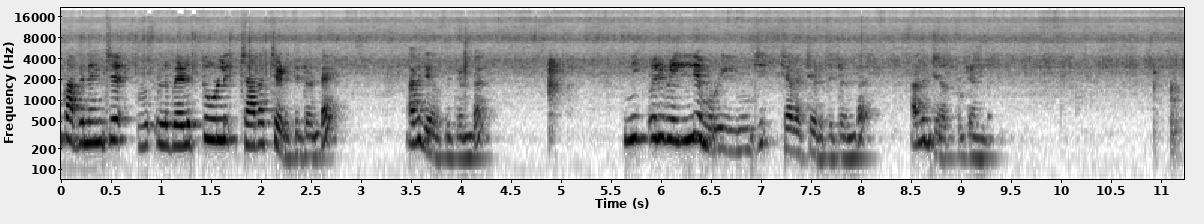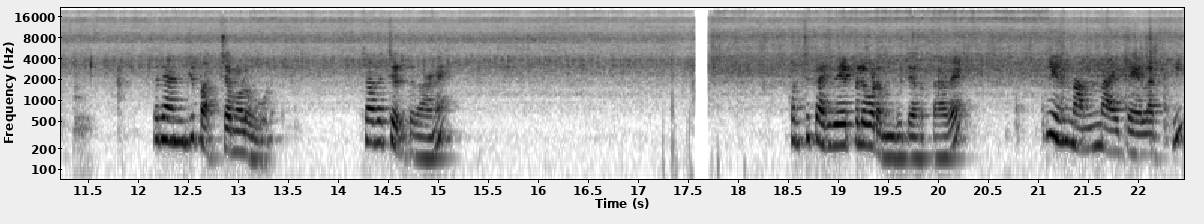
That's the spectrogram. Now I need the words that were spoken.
ഞാനൊരു പതിനഞ്ച് വെളുത്തുള്ളി ചതച്ചെടുത്തിട്ടുണ്ട്. അത് ചേർത്തിട്ടുണ്ട്. ഇനി ഒരു വലിയ മുറി ഇഞ്ചി ചതച്ചെടുത്തിട്ടുണ്ട്. അതും ചേർത്തിട്ടുണ്ട്. ഒരു അഞ്ച് പച്ചമുളക് കൂടെ ചതച്ചെടുത്തതാണ്. കുറച്ച് കരിവേപ്പില കൂടെ നമുക്ക് ചേർത്താവേ. ഇനി ഇത് നന്നായിട്ട് ഇളക്കി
